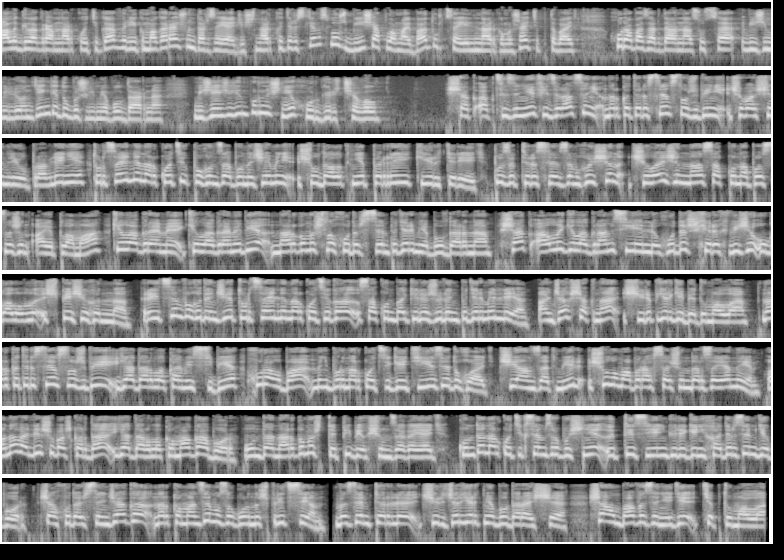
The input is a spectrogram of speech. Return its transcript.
Алы килограмм наркотика в Рига магара жундар заядиш. Наркотерслев служби шапламайба Турция ил наркомыша типтывать. Хура базарда насутса 5 миллион деньги дубы жилме булдарны. Меже жин пурнышне хур гюрчевыл. Шак акцизіне Федерация наркотерслев службин Чавашинри управление Турцайлы наркотик пухынза бұны жемін шулдалық не піррей киртереть. Пызык тереслезім хүшін чилай жинна сакуна жын айыплама, килограмме килограмме бе наргомышлы худышсен педерме булдарына. Шак аллы килограмм сиенлі худыш херіх вижі уголовлы ішпеші ғынна. Рейцем вғыдынче Турцайлы наркотика сакунба келі жүлін педермелле. Анжақ шакна ширіп ергебе думалла. Наркотерслев служби ядарлы комиссибе хуралба мен наркотиге тиезе духать. Чиан затмел шулыма бараса шундар заяны. Она вали шубашкарда ядарлы камага бор. Унда наргымыш тепибех шунза гаять. Кунда наркотик семзір пушне үтті сиен күреген хадерземде бор. Шахудаш сенжага наркоманзем узагурны шприцем. Вазем терлі чирджер ертме булдарашы. Шаумба вазенеде теп тумалла.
